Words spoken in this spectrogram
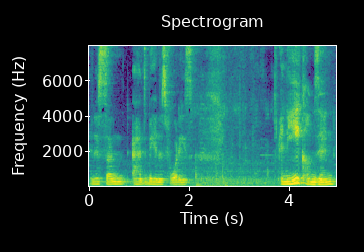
and his son had to be in his 40s. And he comes in,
